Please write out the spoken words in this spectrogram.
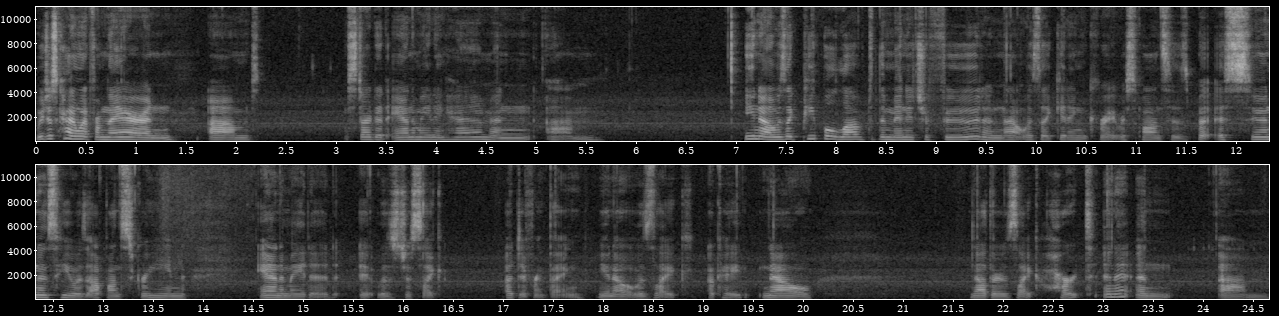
we just kind of went from there and um, started animating him and um, you know, it was like people loved the miniature food and that was like getting great responses. But as soon as he was up on screen animated, it was just like a different thing. You know, it was like, okay, now now there's like heart in it and um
